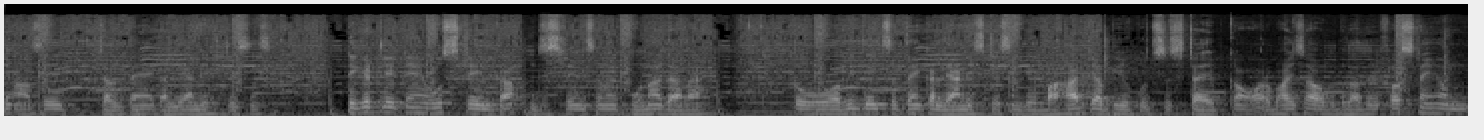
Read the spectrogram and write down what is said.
यहाँ से चलते हैं कल्याण स्टेशन से। टिकट लेते हैं उस ट्रेन का, जिस ट्रेन से हमें पूना जाना है। तो अभी देख सकते हैं कल्याण स्टेशन के बाहर का व्यू कुछ इस टाइप का। और भाई साहब बता दें फ़र्स्ट टाइम हम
